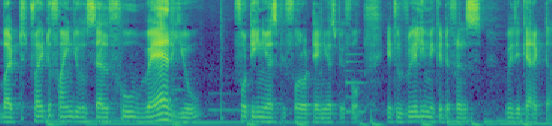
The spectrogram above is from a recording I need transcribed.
but try to find yourself who were you 14 years before or 10 years before. It will really make a difference with your character.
